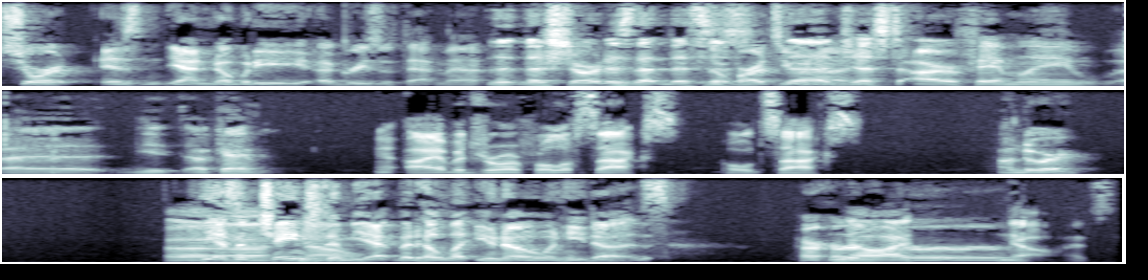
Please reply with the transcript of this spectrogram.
short is yeah. Nobody agrees with that, Matt. The, the short is that this So is far it's you and uh, just our family. Uh, you, okay, Yeah, I have a drawer full of socks, old socks. underwear. Uh, he hasn't changed no. them yet, but he'll let you know when he does. Her, her, No, I her- no. It's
